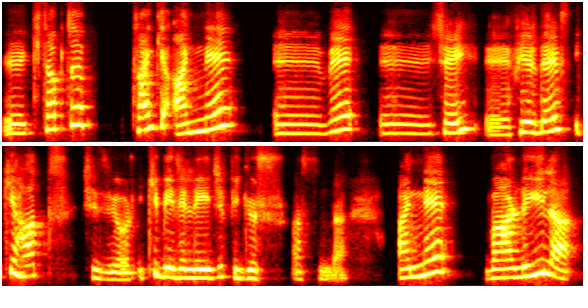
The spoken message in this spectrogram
E, kitapta sanki anne e, ve e, şey e, Firdevs iki hat çiziyor. iki belirleyici figür aslında. Anne varlığıyla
